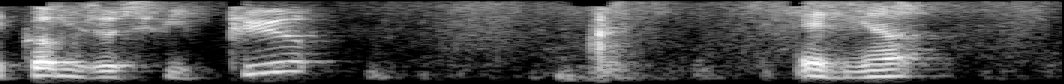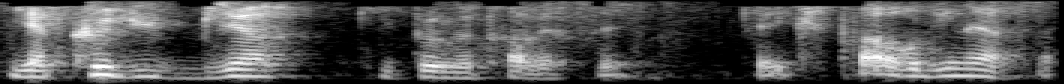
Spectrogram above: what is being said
et comme je suis pur, eh bien, il n'y a que du bien qui peut me traverser. C'est extraordinaire ça.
